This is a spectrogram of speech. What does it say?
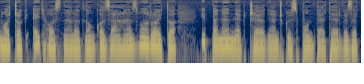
ha csak egy használatlan kazánház van rajta, éppen ennek Cselgáncs központtá tervezett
